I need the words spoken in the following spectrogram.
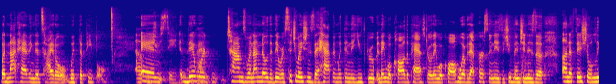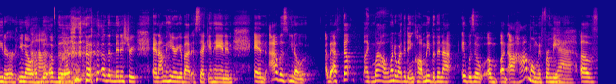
but not having the title with the people. Oh, and interesting. there Okay. were times when I know that there were situations that happened within the youth group, and they will call the pastor or they will call whoever that person is that you mentioned is the unofficial leader, you know, Uh-huh. of the of the of the ministry. And I'm hearing about it secondhand, and and I was, you know, I mean, I felt like, wow, I wonder why they didn't call me. But then I, it was a, a an aha moment for me Yeah. of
